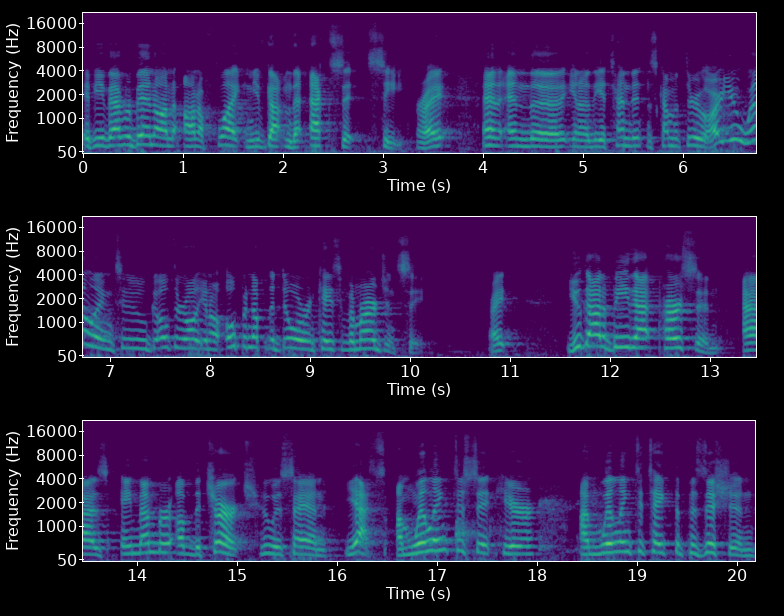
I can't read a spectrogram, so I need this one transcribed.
If you've ever been on, on a flight and you've gotten the exit seat, right? And, and the, you know, the attendant is coming through, are you willing to go through all, you know, open up the door in case of emergency? Right? You got to be that person as a member of the church who is saying, Yes, I'm willing to sit here. I'm willing to take the position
